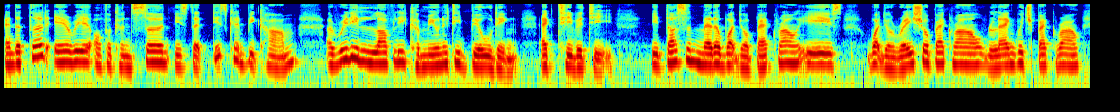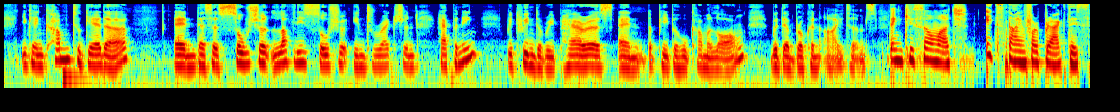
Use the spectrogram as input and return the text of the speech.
And the third area of a concern is that this can become a really lovely community building activity. It doesn't matter what your background is, what your racial background, language background. You can come together and there's a social, lovely social interaction happening between the repairers and the people who come along with their broken items. Thank you so much. It's time for practice.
